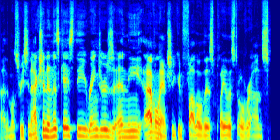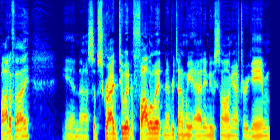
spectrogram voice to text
uh, the most recent action. In this case, the Rangers and the Avalanche. You can follow this playlist over on Spotify and uh, subscribe to it follow it. And every time we add a new song after a game,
